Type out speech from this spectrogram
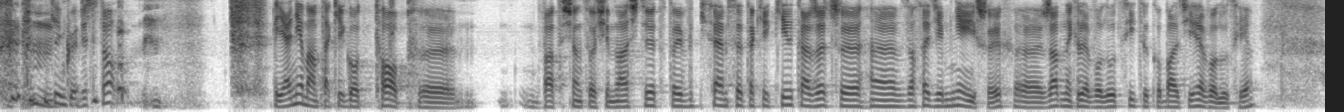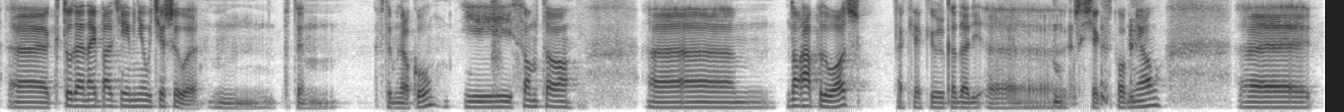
Dziękuję. Wiesz co? Ja nie mam takiego top 2018. E, Tutaj wypisałem sobie takie kilka rzeczy e, w zasadzie mniejszych, żadnych rewolucji, tylko bardziej ewolucje, które najbardziej mnie ucieszyły mm, w tym w tym roku i są to no Apple Watch, tak jak już gadali, e, Krzysiek wspomniał. E,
